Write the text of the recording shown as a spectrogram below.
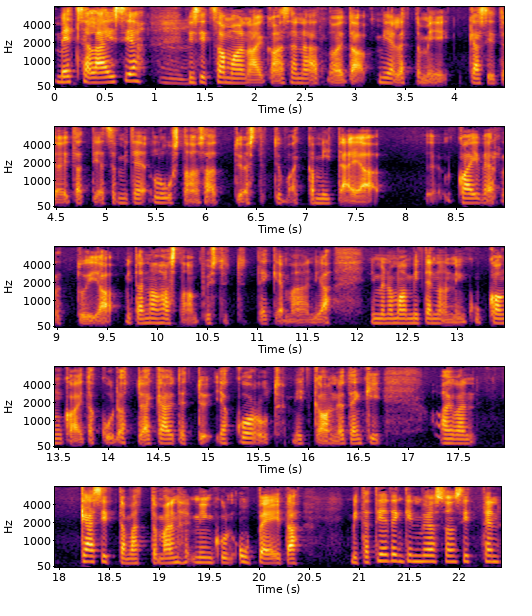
metsäläisiä, mm. niin sitten samaan aikaan sä näet noita mielettömiä käsitöitä, tiedätkö, miten luusta on saatu työstetty vaikka mitä ja kaiverrettu ja mitä nahasta on pystytty tekemään ja nimenomaan miten on niin kuin kankaita kudottu ja käytetty ja korut, mitkä on jotenkin aivan käsittämättömän niin kuin upeita, mitä tietenkin myös on sitten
